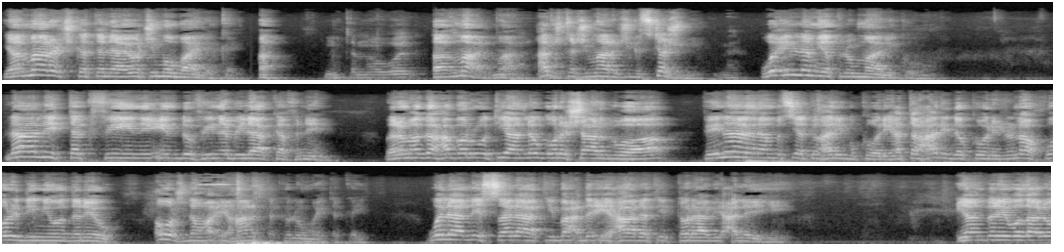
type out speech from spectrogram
يعني ما رش كتنا يوشي موبايلك آه. متمول آه مال مال هرش تشي ما رش كشبي وإن لم يطلب مالكه لا للتكفين إن دفن بلا كفن ولما قا حبروتيان لو قول الشارد بوا فينا يلا مسيتو هاري بكوري حتى هاري دكوري رنا خوري دينيو دريو أوش نوع إهانة تكلو ميتكي ولا للصلاة بعد إحالة التراب عليه یان بەێ وەڵا لۆ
